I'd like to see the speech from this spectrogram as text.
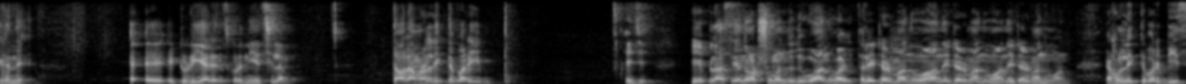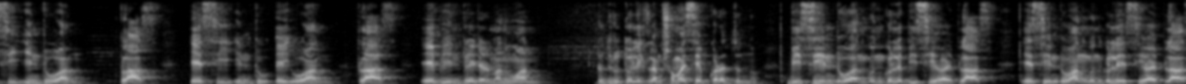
এখানে একটু রিয়ারেঞ্জ করে নিয়েছিলাম। তাহলে আমরা লিখতে পারি, এই যে এ প্লাস এ নট সমান যদি ওয়ান হয়, তাহলে এটার মান ওয়ান এটার মান ওয়ান এটার মান ওয়ান এখন লিখতে পারি B C into one plus A C into এই one plus A B into এটার মান ওয়ান একটু দ্রুত লিখলাম সময় সেভ করার জন্য। বিসি ইন্টু ওয়ান গুণ করলে বিসি হয় প্লাস এসি ইন্টু ওয়ান গুণ করলে এসি হয় plus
